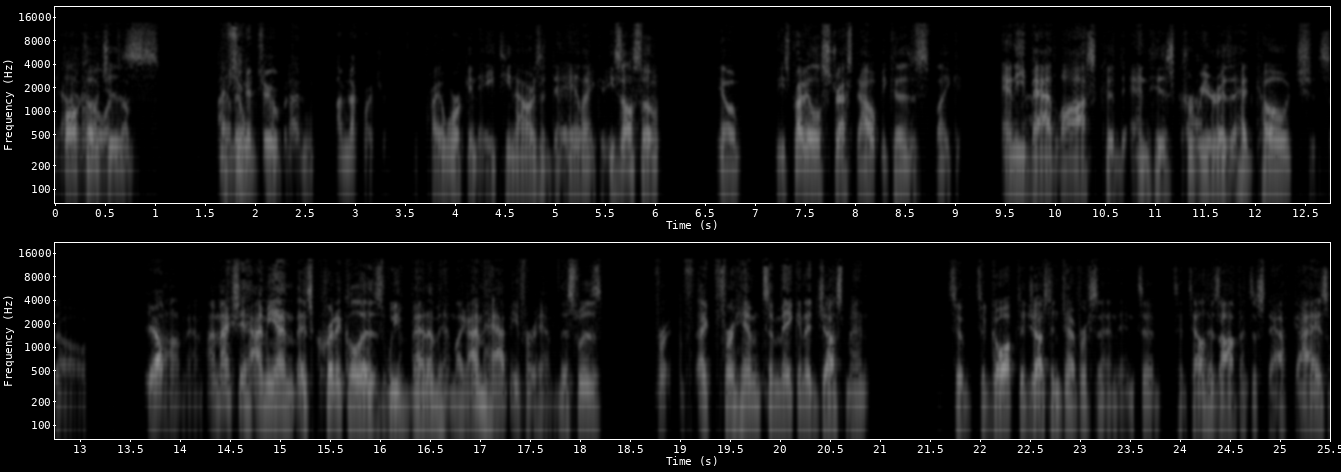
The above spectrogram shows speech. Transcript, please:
football I don't know what's coaches, I've seen it too, but I'm I'm not quite sure. Probably working eighteen hours a day. Like he's also, you know, he's probably a little stressed out because like any bad loss could end his career as a head coach. So Yep. Oh man, I'm actually. I mean, I'm as critical as we've been of him. Like, I'm happy for him. This was for like for him to make an adjustment to to go up to Justin Jefferson and to to tell his offensive staff, guys,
